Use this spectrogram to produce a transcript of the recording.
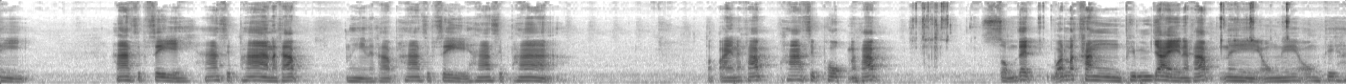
นี่54 55นะครับ นี่นะครับ54 55ต่อไปนะครับ56นะครับ สมเด็จวัดระฆังพิมพ์ใหญ่นะครับ นี่องค์นี้องค์ที่56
